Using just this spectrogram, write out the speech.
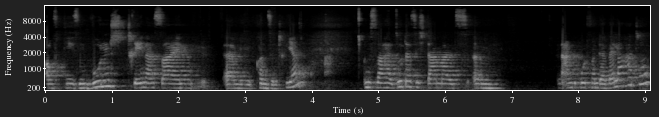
auf diesen Wunsch Trainer sein ähm, konzentrieren. Und es war halt so, dass ich damals ähm, ein Angebot von der Welle hatte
